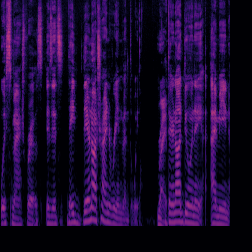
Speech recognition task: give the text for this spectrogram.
with Smash Bros. Is it's they they're not trying to reinvent the wheel. Right. They're not doing any. I mean,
